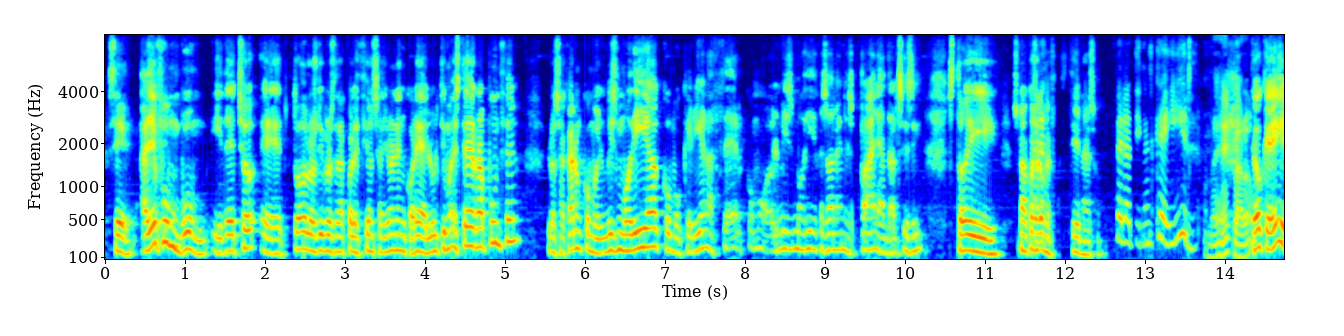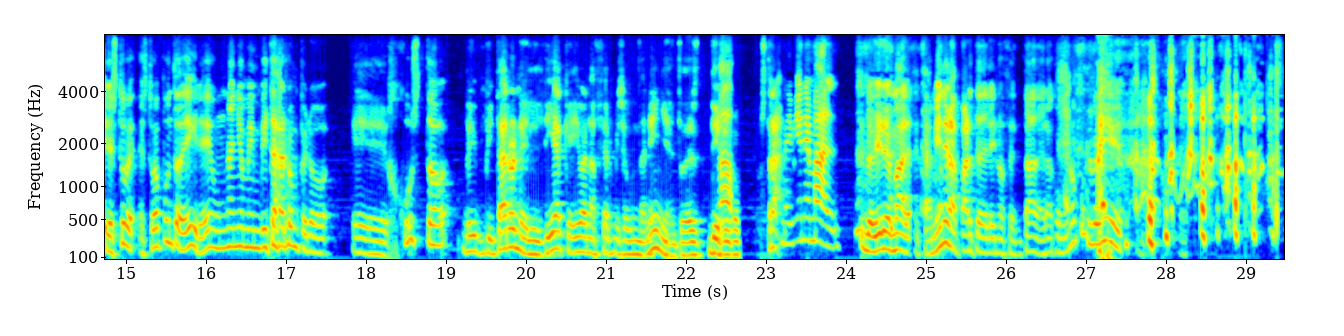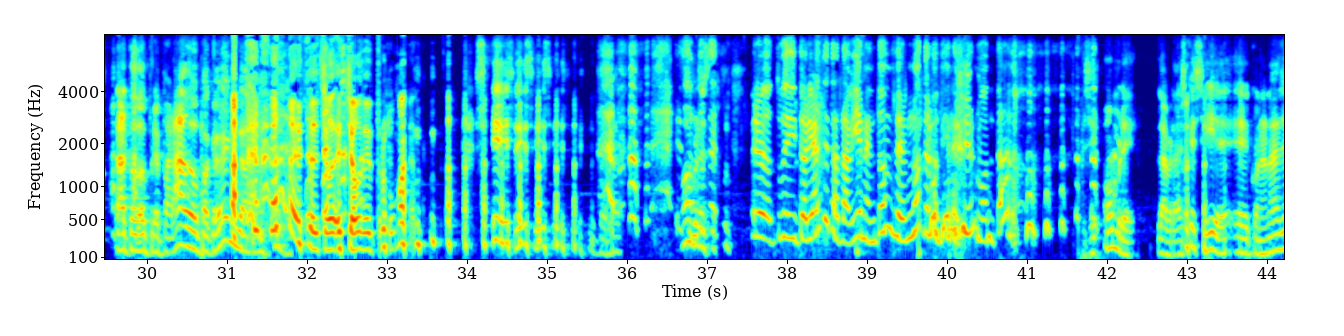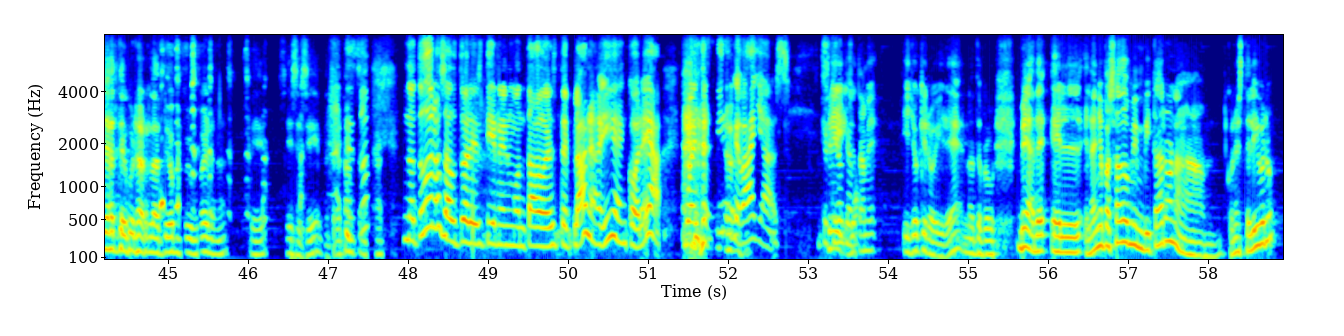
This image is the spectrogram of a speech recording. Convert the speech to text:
Sí, ayer fue un boom y de hecho eh, todos los libros de la colección salieron en Corea. El último, este de Rapunzel, lo sacaron como el mismo día, como querían hacer, como el mismo día que sale en España, tal, sí, sí. Estoy, es una cosa Pero- que me fascina eso. Pero tienes que ir. Hombre, claro. Tengo que ir, estuve, estuve a punto de ir, ¿eh? Un año me invitaron, pero eh, justo me invitaron el día que iban a hacer mi segunda niña. Entonces dije, Ah. ostras, Me viene mal. me viene mal. También era parte de la inocentada, era como, no puedes venir. Está todo preparado para que venga. es el show, el show de Truman. Sí, sí, sí, sí. Hombre, entonces- Pero tu editorial te trata bien, entonces, ¿no? Te lo tienes bien montado. sí, hombre, la verdad es que sí, ¿eh? Eh, con Ana ya tengo una relación muy buena. Sí, sí, sí, sí, me tratan Eso- fenomenal. No todos los autores tienen montado este plan ahí en Corea. Pues yo quiero que vayas. Yo Sí, quiero que yo también. Y yo quiero ir, ¿eh? No te preocupes. Mira, de- el, el año pasado me invitaron a, con este libro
